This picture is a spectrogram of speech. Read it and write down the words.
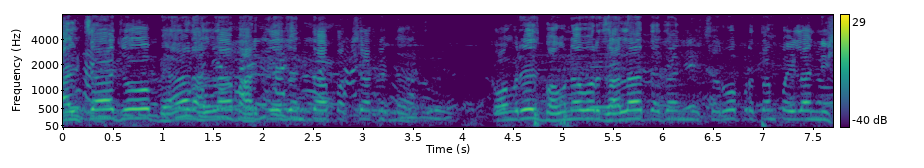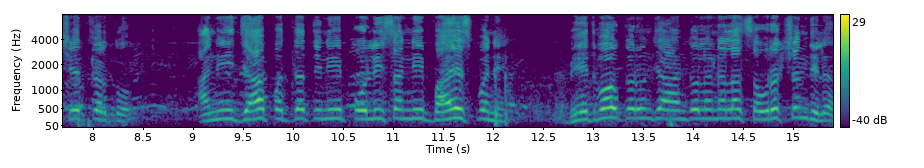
कालचा जो भ्याड हल्ला भारतीय जनता पक्षाकडनं काँग्रेस भवनावर झाला त्याचा नि- सर्वप्रथम पहिला निषेध करतो. आणि ज्या पद्धतीने पोलिसांनी बायसपणे भेदभाव करून ज्या आंदोलनाला संरक्षण दिलं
